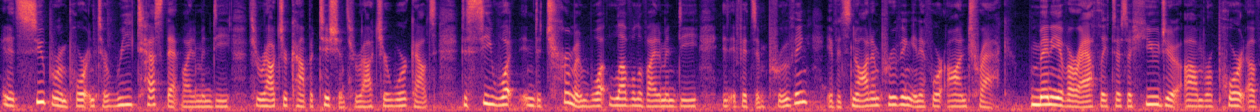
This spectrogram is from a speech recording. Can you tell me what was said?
And it's super important to retest that vitamin D throughout your competition, throughout your workouts, to see what and determine what level of vitamin D, if it's improving, if it's not improving, and if we're on track many of our athletes, there's a huge um, report of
